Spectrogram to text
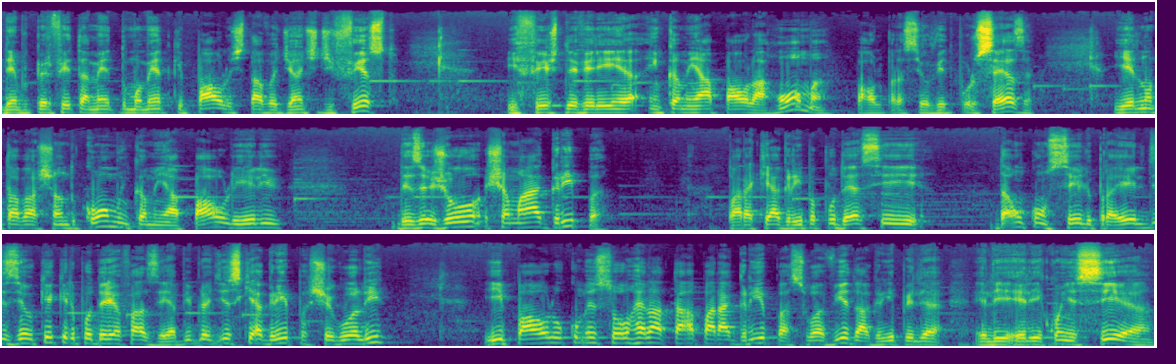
lembro perfeitamente do momento que Paulo estava diante de Festo, e Festo deveria encaminhar Paulo a Roma, Paulo para ser ouvido por César, e ele não estava achando como encaminhar Paulo, e ele desejou chamar a Agripa, para que a Agripa pudesse dar um conselho para ele, dizer o que, que ele poderia fazer. A Bíblia diz que a Agripa chegou ali e Paulo começou a relatar para Agripa a sua vida. A Agripa ele, ele, ele conhecia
